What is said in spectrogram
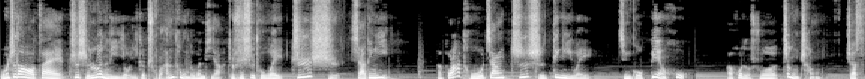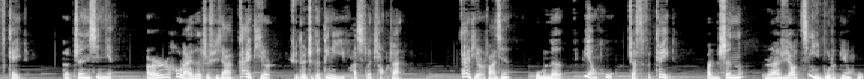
我们知道，在知识论里有一个传统的问题啊，就是试图为知识下定义。那柏拉图将知识定义为经过辩护啊，或者说证成 （justificate） 的真信念，而后来的哲学家盖提尔。却对这个定义发起了挑战。盖提尔发现，我们的辩护 （justificate） 本身呢，仍然需要进一步的辩护，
